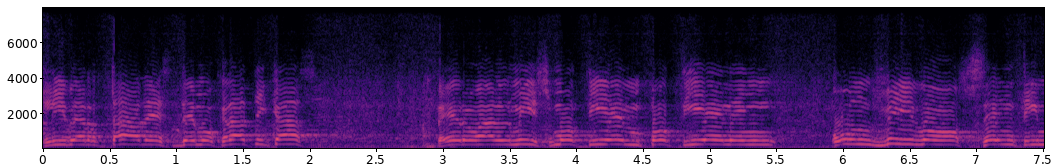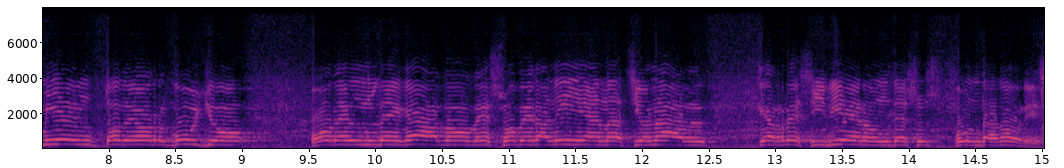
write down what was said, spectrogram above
libertades democráticas, pero al mismo tiempo tienen un vivo sentimiento de orgullo por el legado de soberanía nacional que recibieron de sus fundadores.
